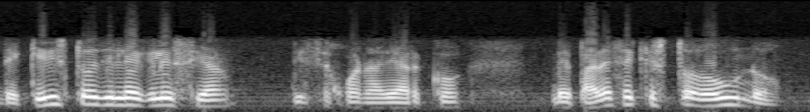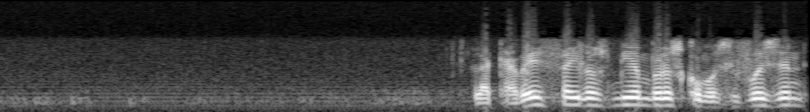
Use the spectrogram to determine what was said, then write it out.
De Cristo y de la Iglesia, dice Juana de Arco, me parece que es todo uno. La cabeza y los miembros como si fuesen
